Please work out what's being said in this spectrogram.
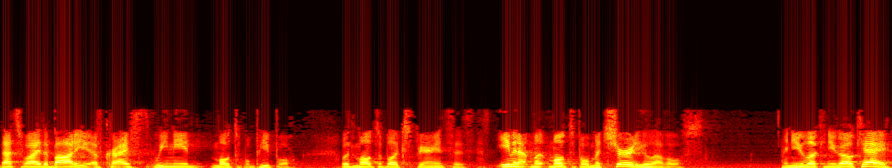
That's why the body of Christ, we need multiple people with multiple experiences, even at m- multiple maturity levels. And you look and you go, okay,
